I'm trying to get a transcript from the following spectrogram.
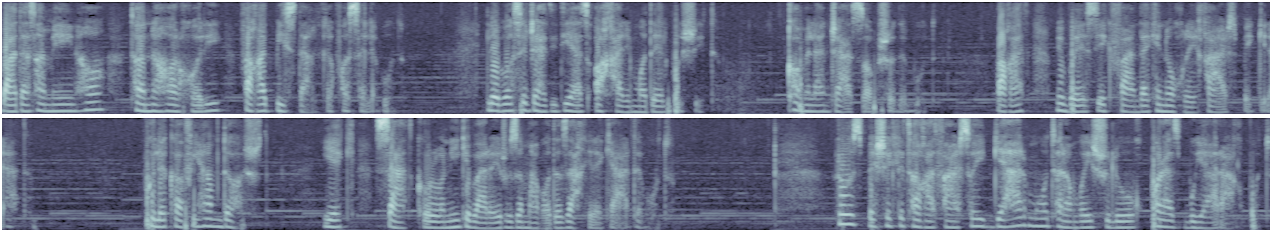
بعد از همه اینها تا نهارخوری فقط 20 دقیقه فاصله بود. لباس جدیدی از آخرین مدل پوشید. کاملا جذاب شده بود. فقط میبایست یک فندک نقره قرض بگیرد. پول کافی هم داشت. یک صد کرونی که برای روز مبادا ذخیره کرده بود. روز به شکل طاقت فرسای گرم و تراموای شلوغ پر از بوی عرق بود.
